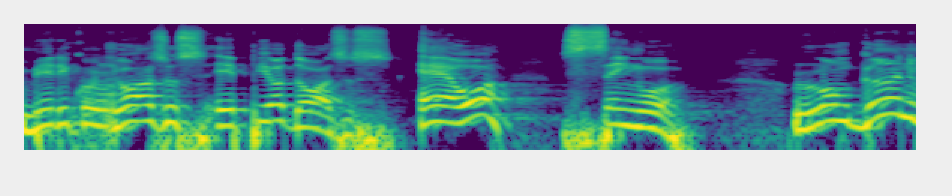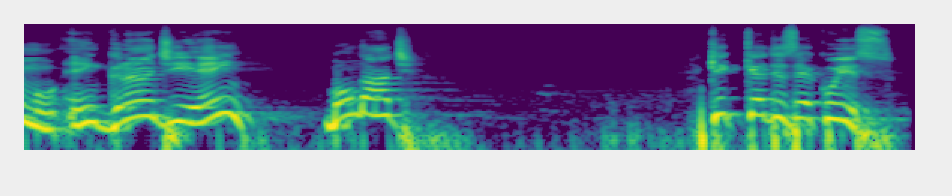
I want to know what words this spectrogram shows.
misericordiosos e piedosos é o Senhor, longânimo em grande em bondade. O que, que quer dizer com isso?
